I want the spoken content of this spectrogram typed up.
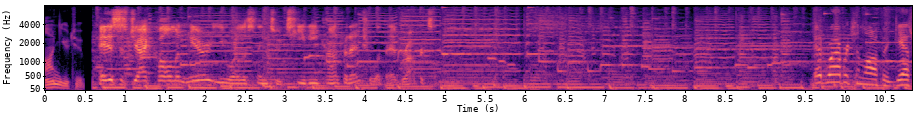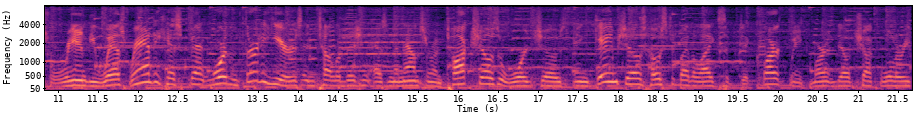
On YouTube. Hey, this is Jack Coleman here. You are listening to TV Confidential with Ed Robertson. Ed Robertson author guest Randy West. Randy has spent more than 30 years in television as an announcer on talk shows, award shows, and game shows hosted by the likes of Dick Clark, Wink Martindale, Chuck Woolery,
